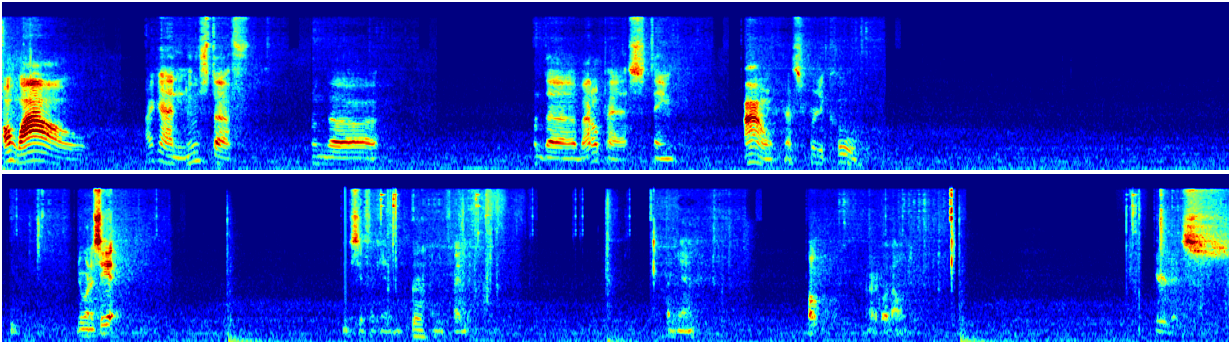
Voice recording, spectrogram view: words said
Oh wow! I got new stuff from the from the battle pass thing. Wow, that's pretty cool. Do you want to see it? Let me see if I can, Sure. I can find it. Again. Oh, I gotta go down. Here it is.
